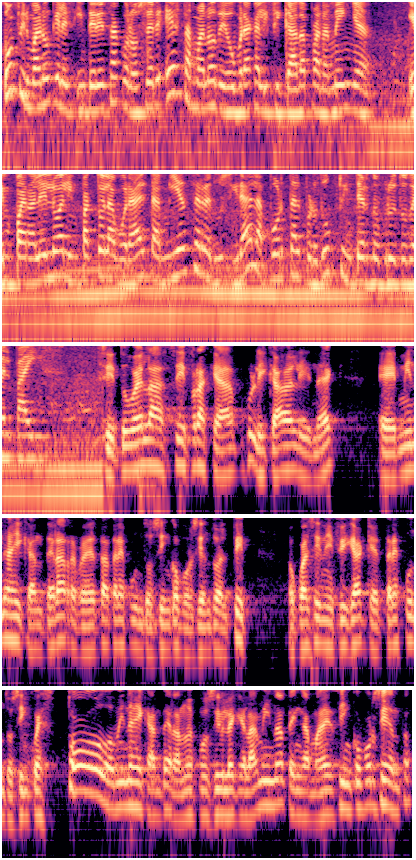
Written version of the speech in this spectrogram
confirmaron que les interesa conocer esta mano de obra calificada panameña. En paralelo al impacto laboral, también se reducirá el aporte al Producto Interno Bruto del país. Si tú ves las cifras que ha publicado el INEC, eh, minas y canteras representa 3.5% del PIB lo cual significa que 3.5 es todo minas y canteras. No es posible que la mina tenga más de 5%,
